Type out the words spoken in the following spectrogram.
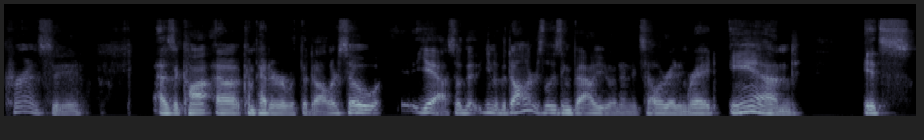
currency as a uh, competitor with the dollar so yeah so that you know the dollar is losing value at an accelerating rate and it's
